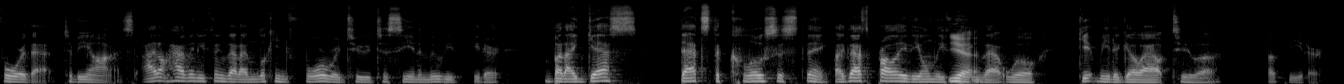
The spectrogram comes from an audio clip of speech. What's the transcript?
for that. To be honest, I don't have anything that I'm looking forward to to see in a movie theater. But I guess that's the closest thing. Like that's probably the only thing Yeah. that will get me to go out to a a theater.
